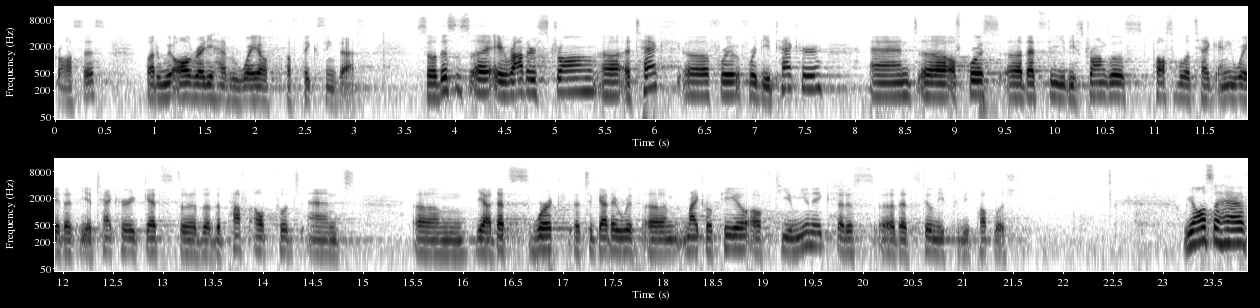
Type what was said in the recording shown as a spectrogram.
process, but we already have a way of, of fixing that. So this is a, a rather strong uh, attack uh, for, for the attacker. And uh, of course, uh, that's the, the strongest possible attack anyway, that the attacker gets the, the, the PUF output and um, yeah, that's work uh, together with um, Michael Pehl of TU Munich that, is, uh, that still needs to be published. We also have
